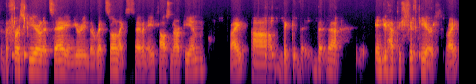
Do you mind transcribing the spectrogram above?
the first gear, let's say, and you're in the red zone, like seven, eight thousand RPM, right? Um, the, the, the, and you have to shift gears, right,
